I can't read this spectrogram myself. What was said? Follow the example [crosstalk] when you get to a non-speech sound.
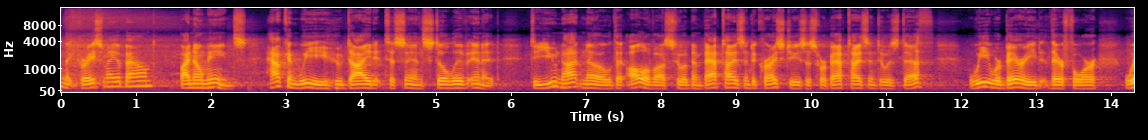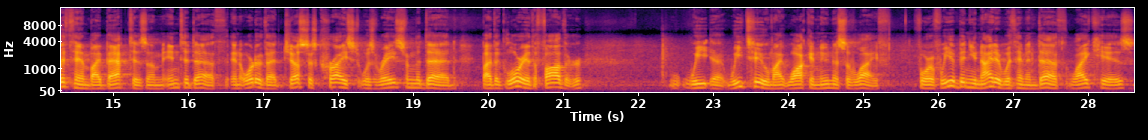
sin that grace may abound? By no means. How can we who died to sin still live in it? Do you not know that all of us who have been baptized into Christ Jesus were baptized into his death? We were buried, therefore, with him by baptism into death, in order that just as Christ was raised from the dead by the glory of the Father, we, uh, we too might walk in newness of life. For if we have been united with him in death like his,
